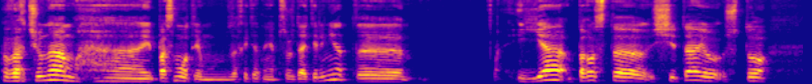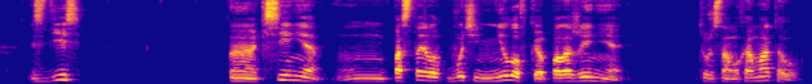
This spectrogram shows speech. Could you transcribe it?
ворчунам. Э, и посмотрим, захотят они обсуждать или нет. Э, я просто считаю, что здесь Ксения поставила в очень неловкое положение ту же самую Хаматову,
